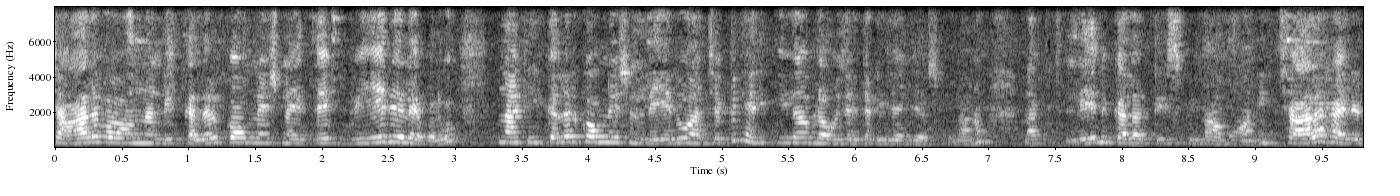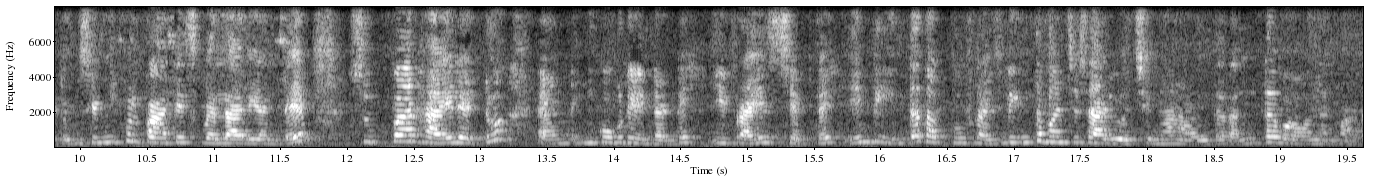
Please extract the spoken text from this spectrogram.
చాలా బాగుందండి. కలర్ కాంబినేషన్ అయితే వేరే లెవెల్ నాకు ఈ కలర్ కాంబినేషన్ లేదు అని చెప్పి నేను ఇలా బ్లౌజ్ అయితే డిజైన్ చేసుకున్నాను. నాకు లేని కలర్ తీసుకుందాము అని చాలా హైలైట్ ఉంది. సింపుల్ పార్టీస్కి వెళ్ళాలి అంటే సూపర్ హైలైట్ అండ్ ఇంకొకటి ఏంటంటే ఈ ప్రైస్ చెప్తే ఏంటి ఇంత తక్కువ ప్రైస్లో ఇంత మంచి శారీ వచ్చిందా అని అడుగుతారు. అంత బాగుందనమాట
